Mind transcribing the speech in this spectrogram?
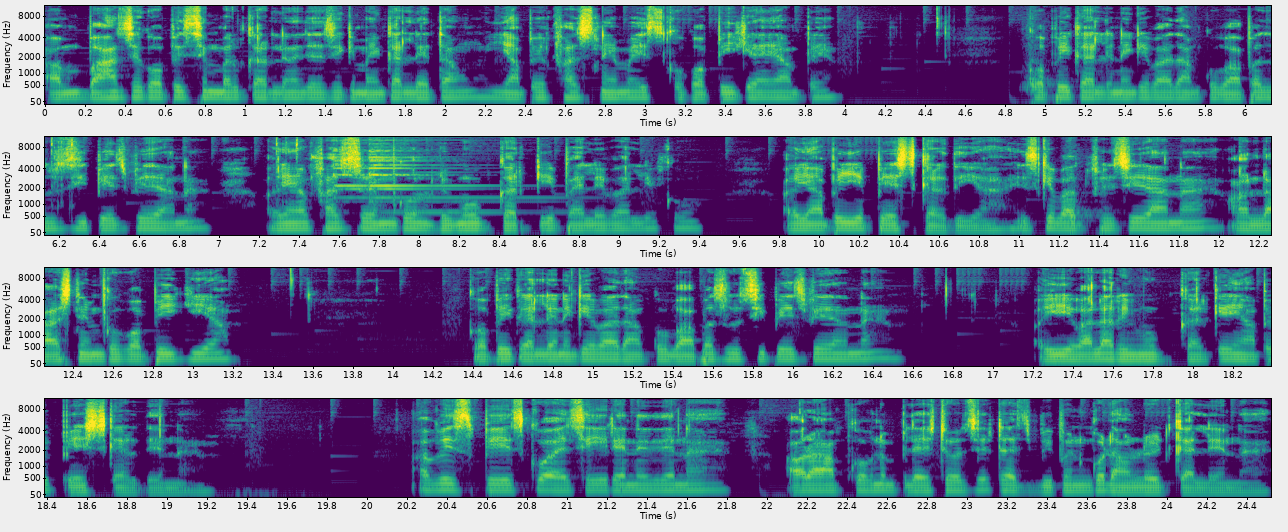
अब वहाँ से कॉपी सिंबल कर लेना, जैसे कि मैं कर लेता हूँ। यहाँ पे फ़र्स्ट नेम है, इसको कॉपी किया यहाँ पे। कॉपी कर लेने के बाद आपको वापस उसी पेज पे जाना। और यहाँ फ़र्स्ट नेम को रिमूव करके पहले वाले को, और यहाँ पे ये पेस्ट कर दिया। इसके बाद फिर से जाना है, और लास्ट नेम को कॉपी किया। कॉपी कर लेने के बाद आपको वापस उसी पेज पे जाना है। और ये वाला रिमूव करके यहाँ पे पेस्ट कर देना है। अब इस पेज को ऐसे ही रहने देना है और आपको अपने प्ले स्टोर से टच बीपन को डाउनलोड कर लेना है।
